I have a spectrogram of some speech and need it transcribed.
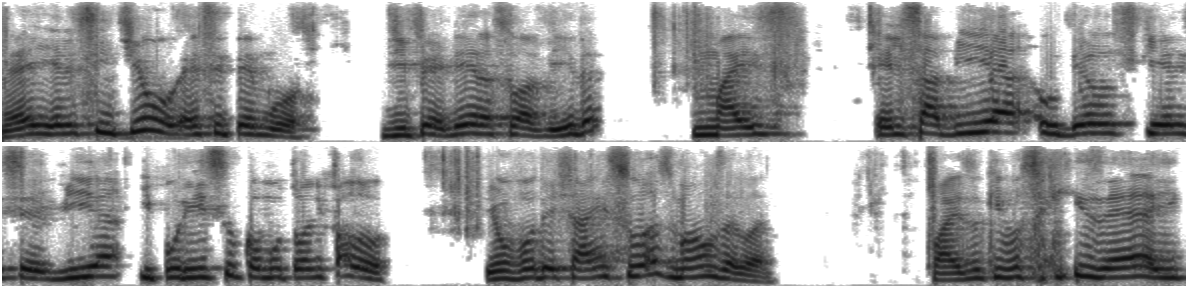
Né, e ele sentiu esse temor de perder a sua vida, mas ele sabia o Deus que ele servia e por isso, como o Tony falou, eu vou deixar em suas mãos agora. Faz o que você quiser aí.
